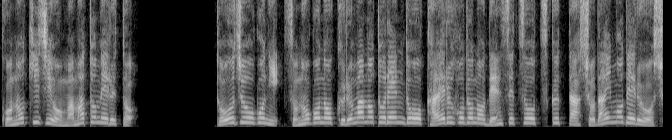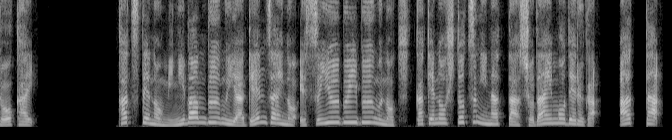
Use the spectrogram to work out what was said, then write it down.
この記事をままとめると、登場後にその後の車のトレンドを変えるほどの伝説を作った初代モデルを紹介。かつてのミニバンブームや現在の SUV ブームのきっかけの一つになった初代モデルがあった。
